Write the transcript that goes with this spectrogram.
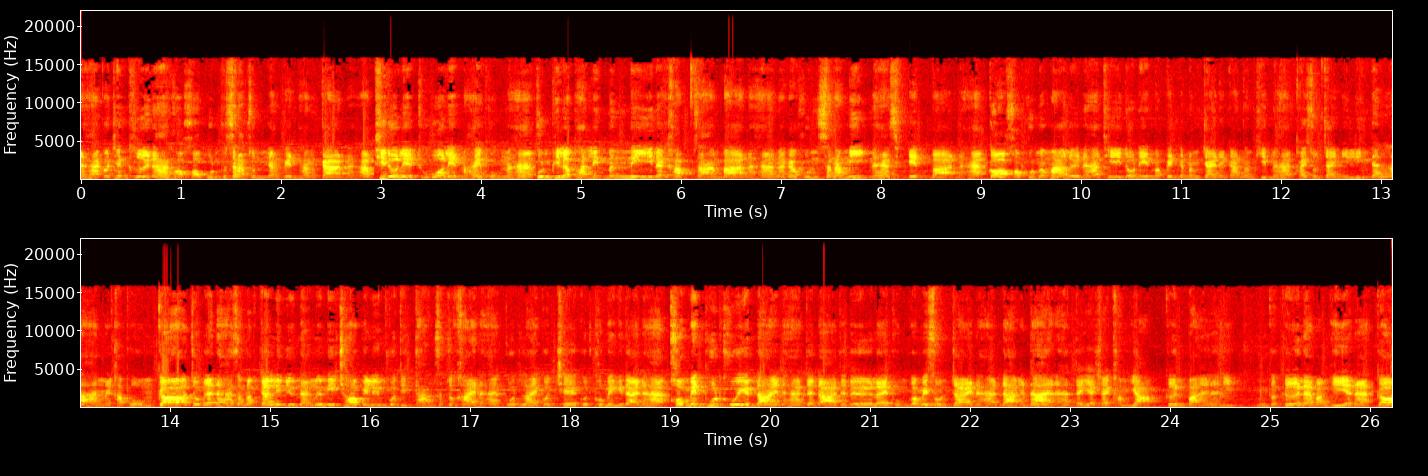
นะฮะ ก็เช่นเคยนะฮะ ขอขอบคุณผู้สนับสนุนอย่างเป็นทางการนะครับ ที่โดเ t ทูวอลเลตมาให้ผมนะฮะ คุณพิรพัฒน์ลิศมณีนะครับ 3 บาทนะฮะ แล้วก็คุณสนามินะฮะ 11 บาทนะฮะ ก็ขอบคุณมาก ๆ เลยนะฮะ ที่โดเนทมาเป็นกำลังใจในการทำคลิปนะฮะ ใครสนใจมีลิงก์ด้านล่างนะครับผม ก็จบแล้วนะฮะสำหรับการรีวิวหนังเรื่องนี้ชอบอย่าลืมกดติดตาม subscribe นะฮะ กดไลค์ กดแชร์ กดคอมเมนต์กันได้นะฮะ คอมเมนต์พูดคุยกันได้นะฮะ จะด่าจะเดออะไรผมก็ไม่สนใจนะฮะด่ากันได้นะฮะแต่อย่าใช้คำหยาบเกินไปนะนี่มันก็เกินนะบางทีอะนะ ก็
